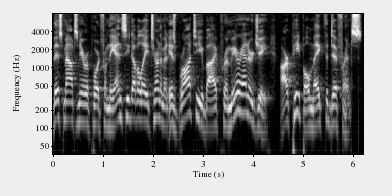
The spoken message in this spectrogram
This Mountaineer report from the NCAA tournament is brought to you by Premier Energy. Our people make the difference.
